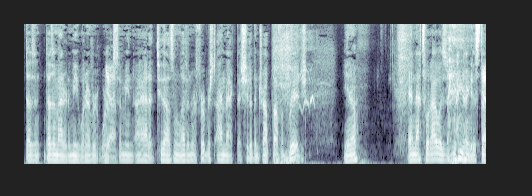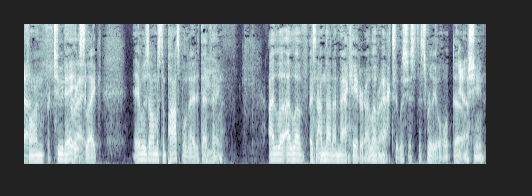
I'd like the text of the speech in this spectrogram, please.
doesn't doesn't matter to me whatever it works Yeah. i mean i had a 2011 refurbished imac that should have been dropped off a bridge you know and that's what i was rendering this stuff Yeah. on for two days Right. like it was almost impossible to edit that Mhm. thing i love i love i'm not a mac hater i love Right. macs it was just this really old uh, Yeah. machine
